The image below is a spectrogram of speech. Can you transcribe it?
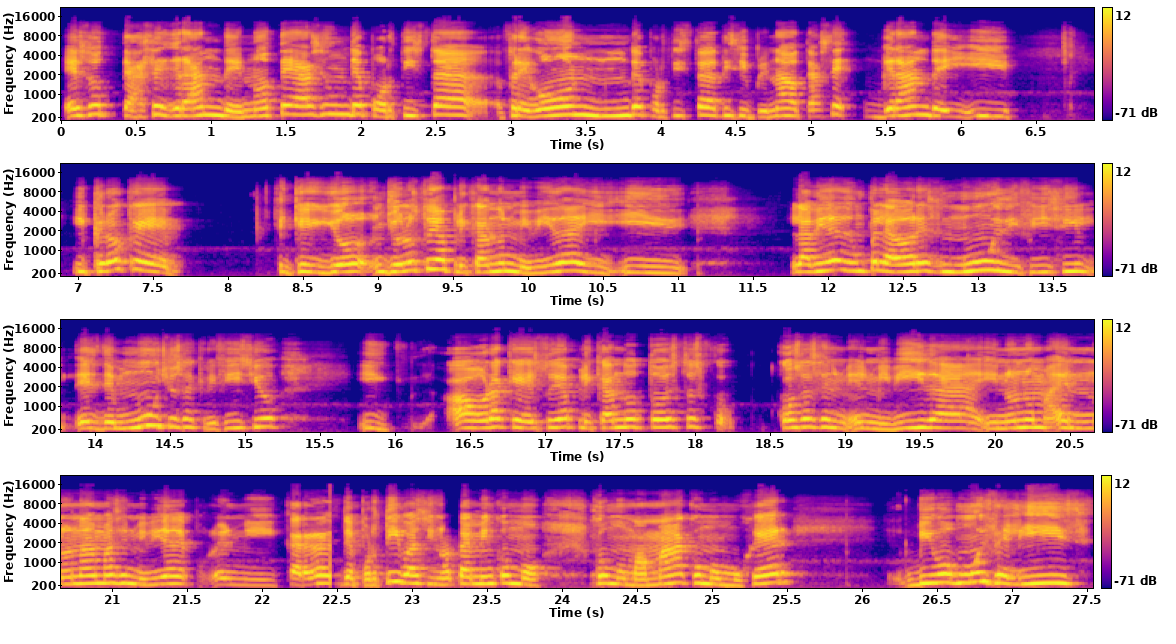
eso te hace grande, no te hace un deportista fregón, un deportista disciplinado, te hace grande y, creo que, que, yo, yo lo estoy aplicando en mi vida y, la vida de un peleador es muy difícil, es de mucho sacrificio y ahora que estoy aplicando todas estas cosas en, mi vida y no, no, no, nada más en mi vida, en mi carrera deportiva, sino también como, como mamá, como mujer, vivo muy feliz,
